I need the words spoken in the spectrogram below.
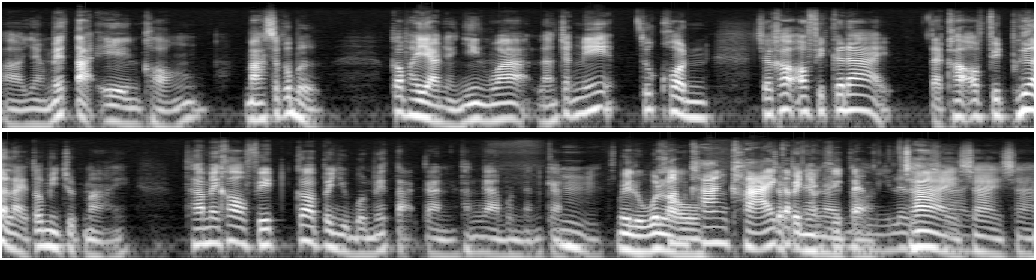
อาอย่าง Meta เองของมาร์คซักเกอร์เบิร์กก็พยายามอย่างยิ่งว่า หลังจากนี้ทุกคนจะเข้าออฟฟิศก็ได้ แต่เข้าออฟฟิศเพื่ออะไรต้องมีจุดหมาย ถ้าไม่เข้าออฟฟิศก็ไปอยู่บน Meta กันทำงานบนนั้นกันอืมไม่รู้ว่าเราจะเป็นยังไงต่อ ค่อนข้างคล้ายกับแนวคิดแบอบนี้เลยใช่ใช่ใช่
